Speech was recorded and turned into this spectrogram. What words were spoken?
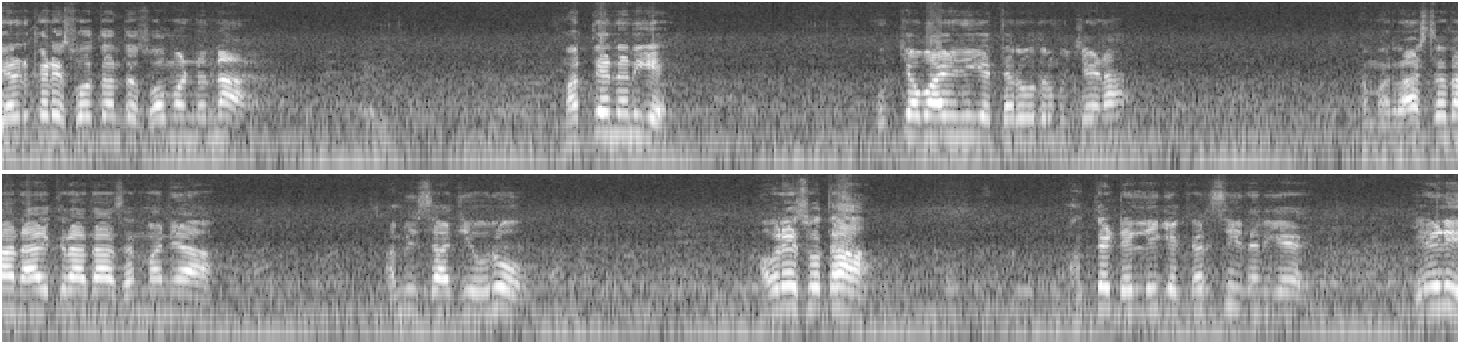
ಎರಡು ಕಡೆ ಸೋತಂಥ ಸೋಮಣ್ಣನ ಮತ್ತೆ ನನಗೆ ಮುಖ್ಯವಾಹಿನಿಗೆ ತರುವುದ್ರ ಮುಖೇನ ನಮ್ಮ ರಾಷ್ಟ್ರದ ನಾಯಕರಾದ ಸನ್ಮಾನ್ಯ ಅಮಿತ್ ಶಾಜಿಯವರು ಅವರೇ ಸ್ವತಃ ಮತ್ತೆ ಡೆಲ್ಲಿಗೆ ಕರೆಸಿ ನನಗೆ ಹೇಳಿ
